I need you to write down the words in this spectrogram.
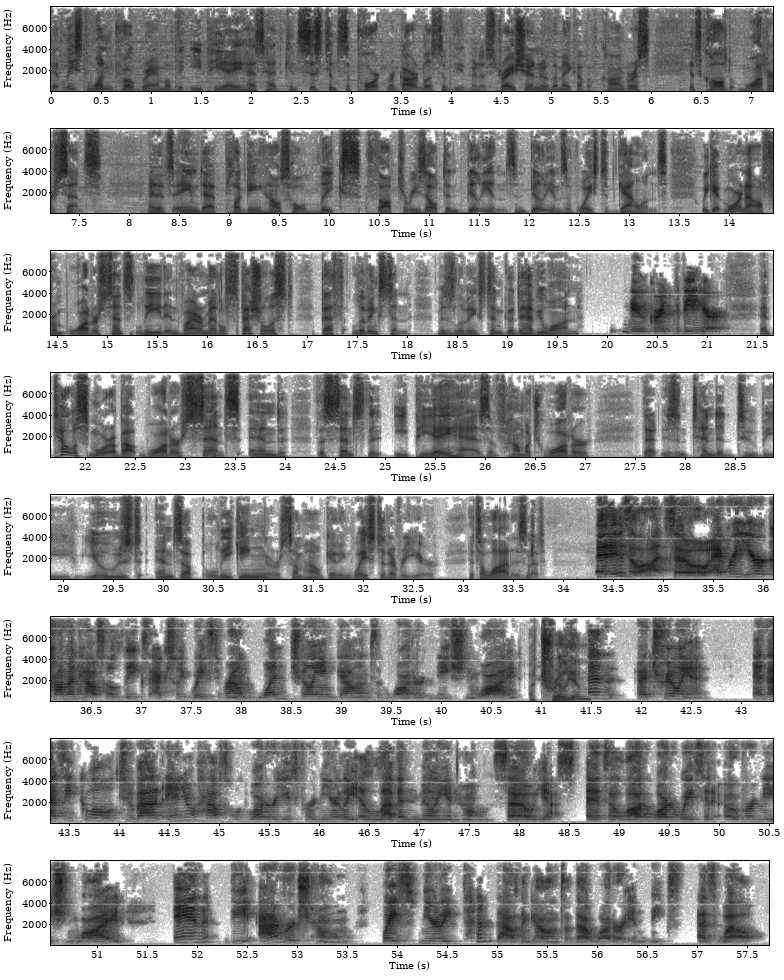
At least one program of the EPA has had consistent support regardless of the administration or the makeup of Congress. It's called WaterSense, and it's aimed at plugging household leaks thought to result in billions and billions of wasted gallons. We get more now from WaterSense lead environmental specialist, Beth Livingston. Ms. Livingston, good to have you on. Thank you. Great to be here. And tell us more about WaterSense and the sense that EPA has of how much water that is intended to be used ends up leaking or somehow getting wasted every year. It's a lot, isn't it? It is a lot. So every year, common household leaks actually waste around 1 trillion gallons of water nationwide. A trillion? And a trillion. And that's equal to about annual household water use for nearly 11 million homes. So, yes, it's a lot of water wasted over nationwide. And the average home wastes nearly 10,000 gallons of that water in leaks as well.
